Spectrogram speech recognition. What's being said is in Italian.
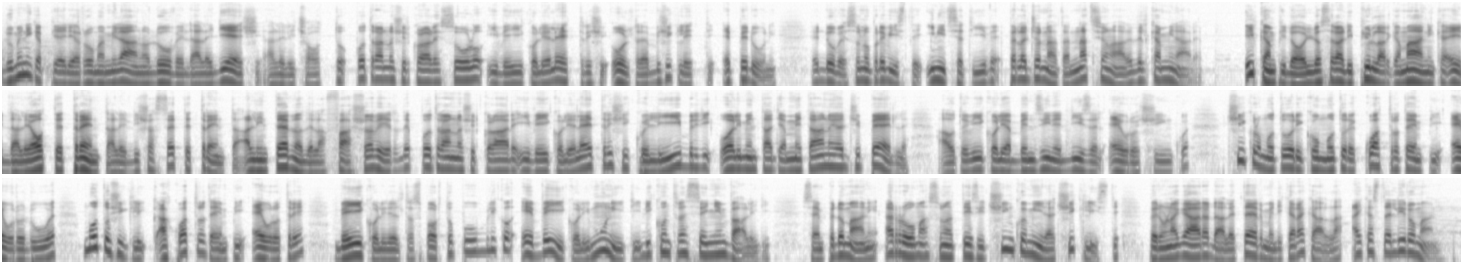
Domenica a piedi a Roma Milano, dove dalle 10 alle 18 potranno circolare solo i veicoli elettrici, oltre a bicicletti e pedoni, e dove sono previste iniziative per la giornata nazionale del camminare. Il Campidoglio sarà di più larga manica e dalle 8.30 alle 17.30 all'interno della fascia verde potranno circolare i veicoli elettrici, quelli ibridi o alimentati a metano e a GPL, autoveicoli a benzina e diesel Euro 5, ciclomotori con motore 4 tempi Euro 2, motocicli a 4 tempi Euro 3, veicoli del trasporto pubblico e veicoli muniti di contrassegni invalidi. Sempre domani a Roma sono attesi 5.000 ciclisti per una gara dalle Terme di Caracalla ai Castelli Romani.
